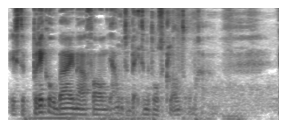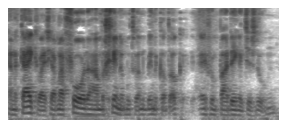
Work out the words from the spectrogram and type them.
is de prikkel bijna van, ja, we moeten beter met onze klanten omgaan. En dan kijken wij, ja, maar voor we aan beginnen moeten we aan de binnenkant ook even een paar dingetjes doen.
